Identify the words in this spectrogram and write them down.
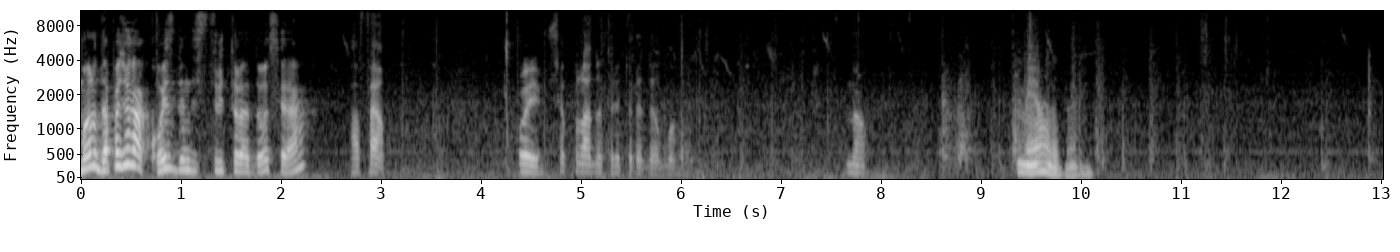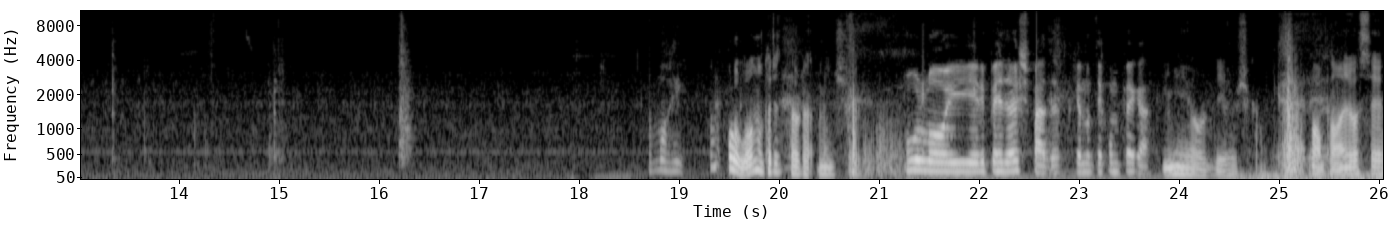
Mano, dá pra jogar coisa dentro desse triturador, será? Rafael, Oi, se eu pular no triturador, eu morro. não. Que merda, velho. Eu morri. Pulou no triturador. Mentira. Pulou e ele perdeu a espada, porque não tem como pegar. Meu Deus, cara. Cara, Bom, pelo menos você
